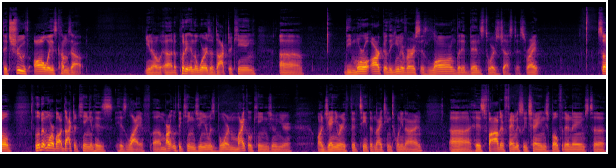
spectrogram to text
The truth always comes out. You know, uh, to put it in the words of Dr. King, uh, the moral arc of the universe is long, but it bends towards justice, right? So, a little bit more about Dr. King and his his life. Uh, Martin Luther King Jr. was born Michael King Jr. on January 15th of 1929. Uh, his father famously changed both of their names to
